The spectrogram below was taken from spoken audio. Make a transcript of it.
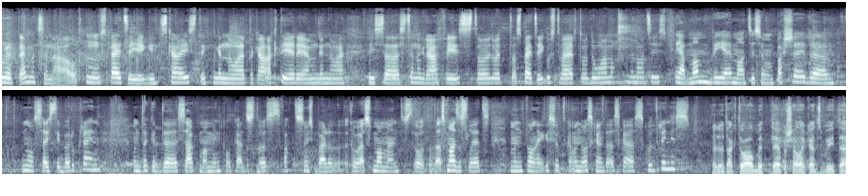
Ļoti emocionāli, nu, spēcīgi, skaisti. Gan no kā, aktieriem, gan no visas scenogrāfijas. To ļoti spēcīgi uztvēra to domu un emocijas. Jā, man bija emocijas, jo man pašai ir eh, nu, saistība ar Ukrajinu. Un tad, kad uh, sākumā minēja kaut kādus tos faktus, un vispār kaut kādus momentus, tās mazas lietas, man pilnīgi jūtas, ka man noskrien tās kā skudriņas. Tā ļoti aktuāli, bet tajā pašā laikā tas bija tā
